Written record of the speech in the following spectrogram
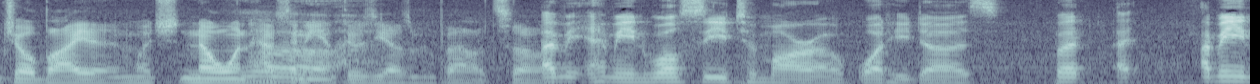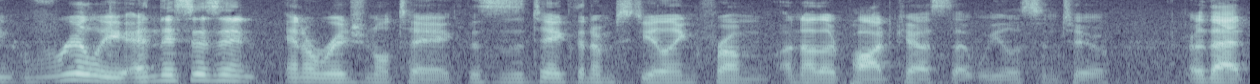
joe biden which no one has any enthusiasm about so I mean, I mean, we'll see tomorrow what he does. But I, I mean, really, and this isn't an original take. This is a take that I'm stealing from another podcast that we listen to, or that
